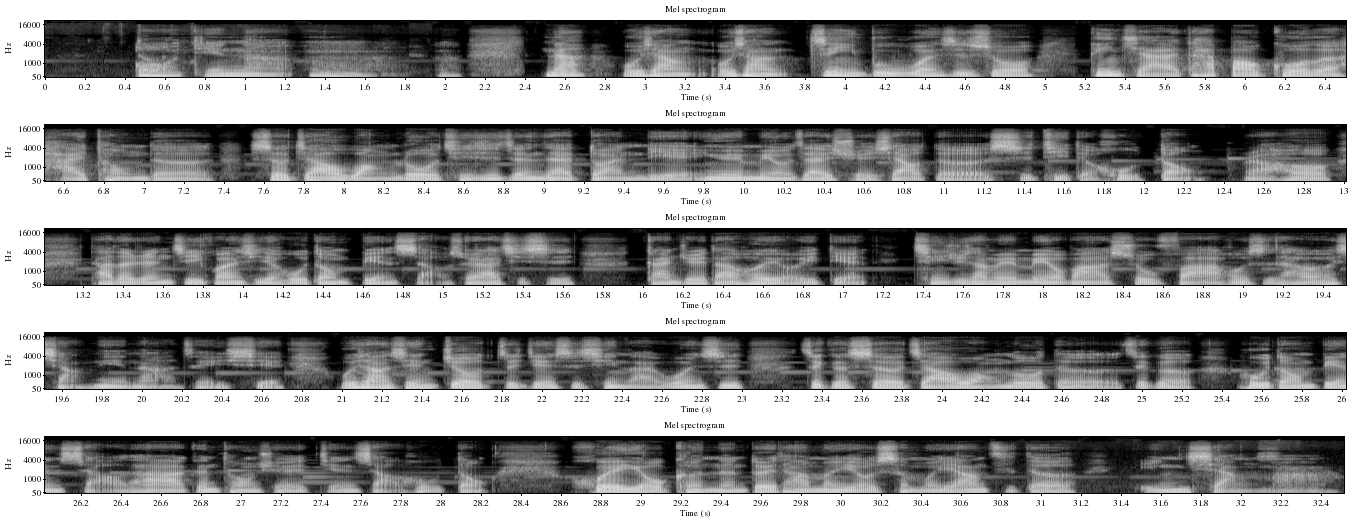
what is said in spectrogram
哦天哪，嗯嗯，那我想我想进一步问是说，听起来它包括了孩童的社交网络其实正在断裂，因为没有在学校的实体的互动。然后他的人际关系的互动变少，所以他其实感觉到会有一点情绪上面没有办法抒发，或是他会想念啊这一些。我想先就这件事情来问，是这个社交网络的这个互动变少，他跟同学减少互动，会有可能对他们有什么样子的影响吗？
